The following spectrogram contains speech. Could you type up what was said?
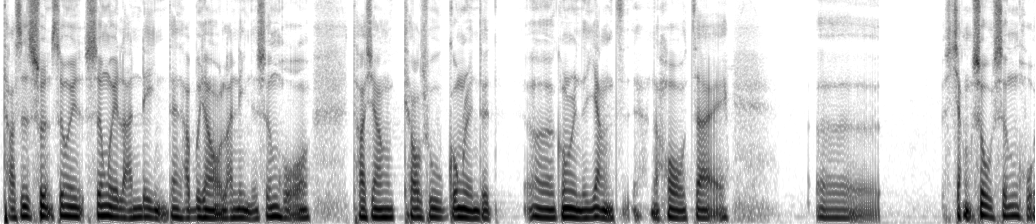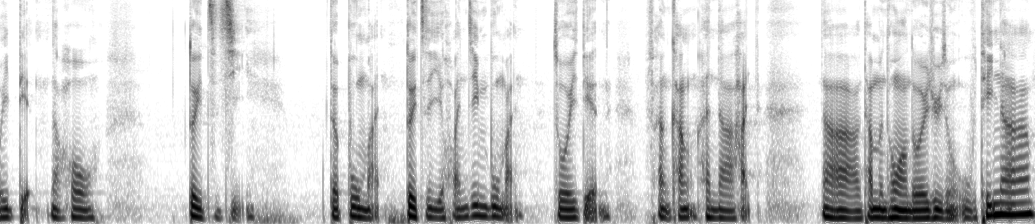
他是身身为身为蓝领，但他不想有蓝领的生活，他想跳出工人的呃工人的样子，然后再呃享受生活一点，然后对自己。的不满，对自己环境不满，做一点反抗和呐喊。那他们通常都会去什么舞厅啊、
